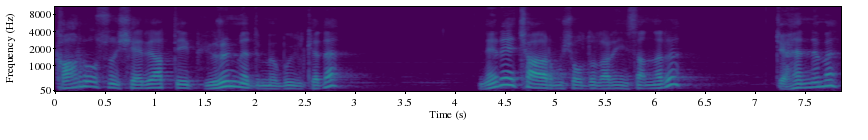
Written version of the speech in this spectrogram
Kahrolsun şeriat deyip yürünmedi mi bu ülkede? Nereye çağırmış oldular insanları? Cehenneme.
